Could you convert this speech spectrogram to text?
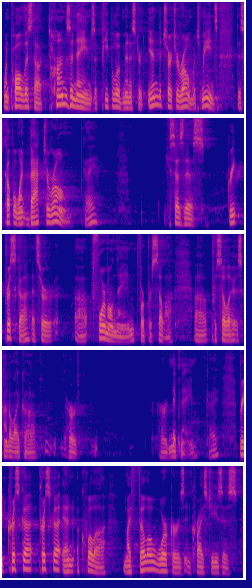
when Paul lists out tons of names of people who have ministered in the church of Rome, which means this couple went back to Rome, okay? He says this Greet Prisca, that's her uh, formal name for Priscilla. Uh, Priscilla is kind of like uh, her, her nickname, okay? Greet Prisca, Prisca and Aquila, my fellow workers in Christ Jesus,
